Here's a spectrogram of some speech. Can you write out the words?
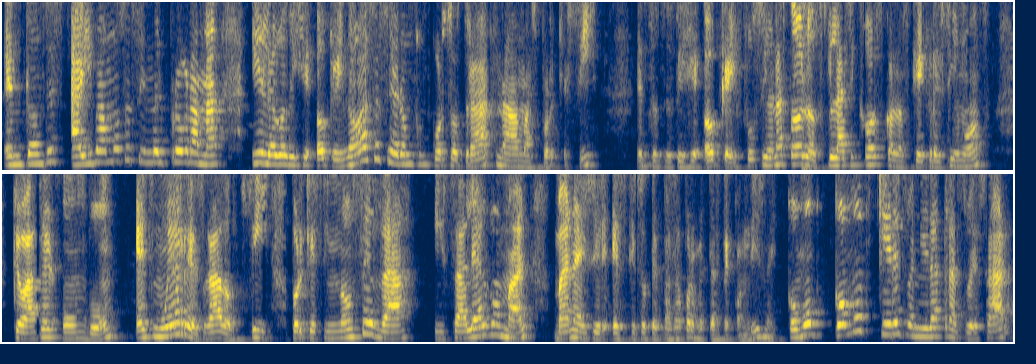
Entonces ahí vamos haciendo el programa y luego dije, ok, no vas a hacer un concurso drag nada más porque sí. Entonces dije, ok, fusiona todos los clásicos con los que crecimos, que va a ser un boom. Es muy arriesgado, sí, porque si no se da y sale algo mal, van a decir, es que eso te pasa por meterte con Disney. ¿Cómo, cómo quieres venir a trasvesar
